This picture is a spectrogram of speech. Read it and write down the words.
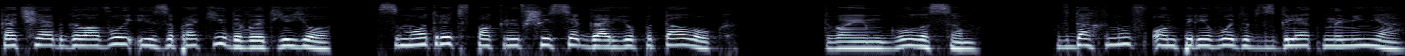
качает головой и запрокидывает ее, смотрит в покрывшийся гарью потолок. Твоим голосом. Вдохнув, он переводит взгляд на меня.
